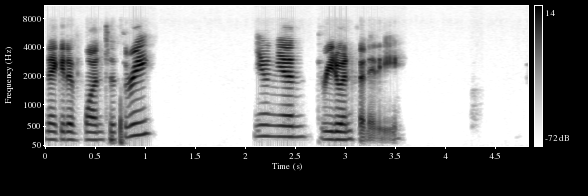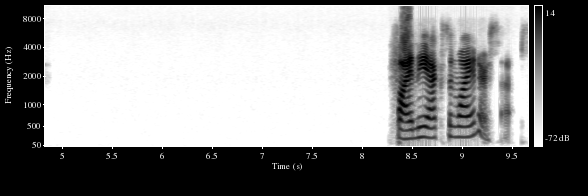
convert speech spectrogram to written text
negative 1 to 3, union 3 to infinity. Find the x and y intercepts.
